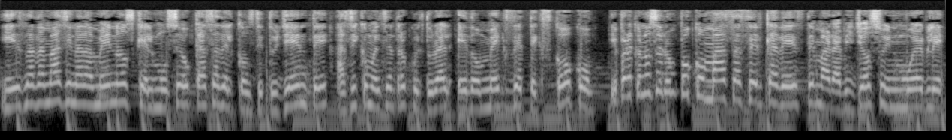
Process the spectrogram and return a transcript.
y es nada más y nada menos que el Museo Casa del Constituyente, así como el Centro Cultural Edomex de Texcoco. Y para conocer un poco más acerca de este maravilloso inmueble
